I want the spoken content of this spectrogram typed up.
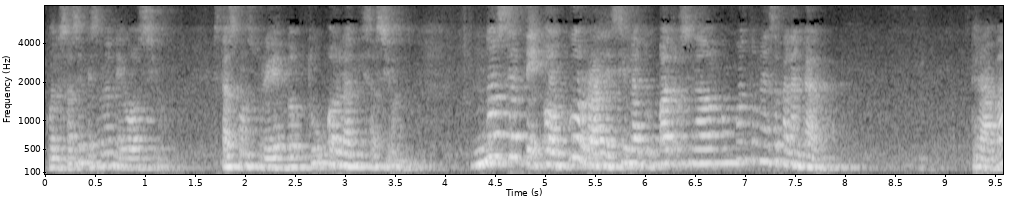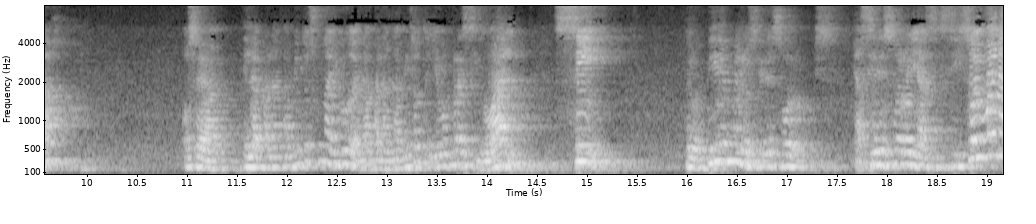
Cuando estás empezando el negocio, estás construyendo tu organización. No se te ocurra decirle a tu patrocinador, ¿con cuánto me vas a apalancar? Trabaja. O sea, el apalancamiento es una ayuda, el apalancamiento te lleva un residual. Sí, pero pídemelo si eres oro, pues. Y así eres oro y así. Si soy buena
